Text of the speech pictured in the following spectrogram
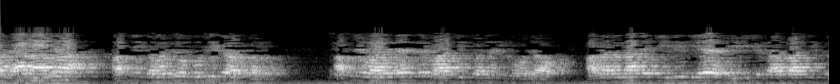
میرا خیال آ گیا، اپنی توجہ خود ہی طرف لو اپنے والدین سے بات چیت کرنا شروع ہو جاؤ۔ اگر اللہ نے بیوی دی ہے، بیوی کے ساتھ بات چیت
